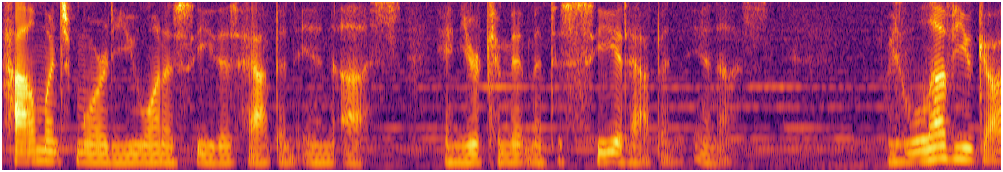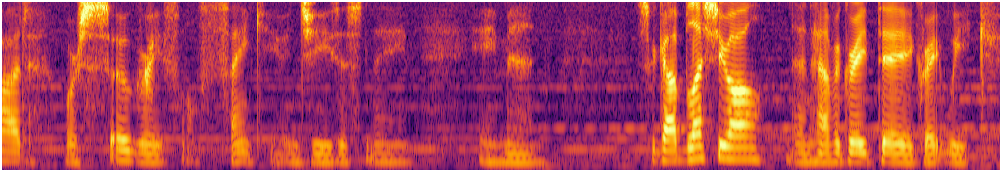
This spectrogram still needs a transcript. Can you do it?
How much more do you want to see this happen in us? And your commitment to see it happen in us. We love you, God. We're so grateful. Thank you. In Jesus' name, amen. So God bless you all and have a great day, a great week.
